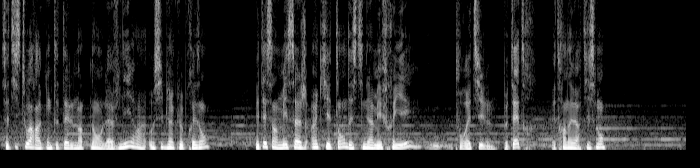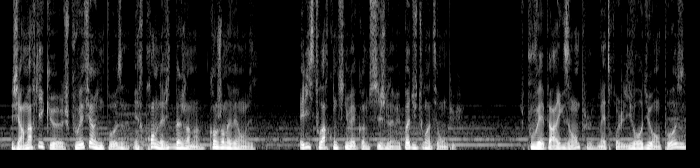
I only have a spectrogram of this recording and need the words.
cette histoire racontait-elle maintenant l'avenir aussi bien que le présent? Était-ce un message inquiétant destiné à m'effrayer Ou pourrait-il, peut-être, être un avertissement? J'ai remarqué que je pouvais faire une pause et reprendre la vie de Benjamin quand j'en avais envie. Et l'histoire continuait comme si je ne l'avais pas du tout interrompue. Je pouvais par exemple mettre le livre audio en pause,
